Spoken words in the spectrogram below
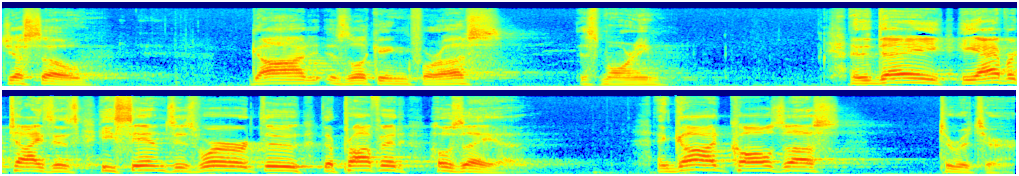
Just so, God is looking for us this morning. And today he advertises, he sends his word through the prophet Hosea. And God calls us to return.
